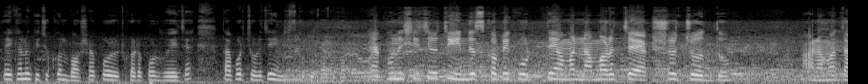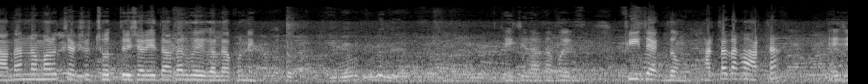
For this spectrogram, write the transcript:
তো এখানে কিছুক্ষণ বসার পর ওয়েট করার পর হয়ে যায়। তারপর চলে যায় ইন্ডোস্কোপি করার এখন এসেছি হচ্ছে ইন্ডোস্কোপি করতে। আমার নাম্বার হচ্ছে একশো চোদ্দ। আর আমার দাদার নাম্বার হচ্ছে একশো ছত্রিশ, আর এই দাদার হয়ে গেল এখন একটু। এই যে দাদা হয়ে ফিট একদম। হাতটা দেখো, হাতটা। এই যে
